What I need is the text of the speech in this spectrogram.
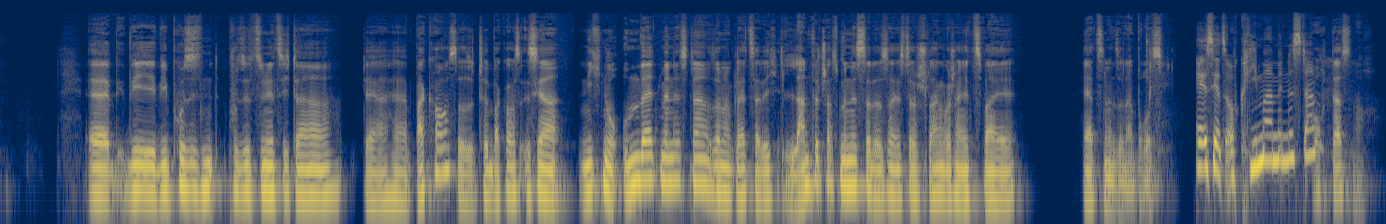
Äh, wie wie posi- positioniert sich da der Herr Backhaus? Also Till Backhaus ist ja nicht nur Umweltminister, sondern gleichzeitig Landwirtschaftsminister. Das heißt, da schlagen wahrscheinlich zwei Herzen in seiner Brust. Er ist jetzt auch Klimaminister. Auch das noch.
